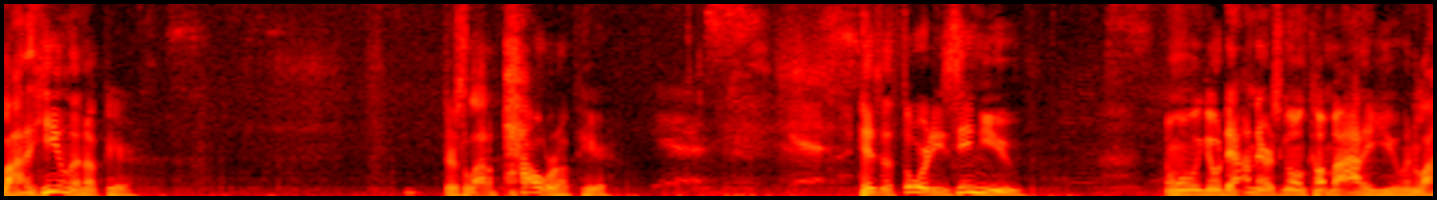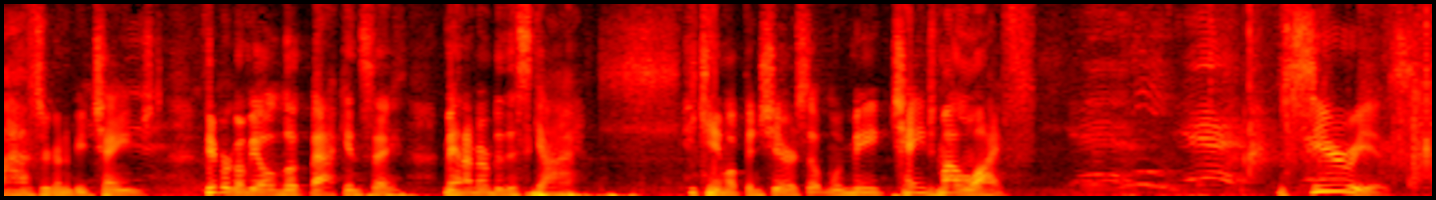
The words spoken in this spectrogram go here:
a lot of healing up here. There's a lot of power up here. Yes. Yes. His authority's in you. And when we go down there, it's going to come out of you, and lives are going to be changed. People are going to be able to look back and say, Man, I remember this guy. He came up and shared something with me, changed my life. Yes. Yes. Serious.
